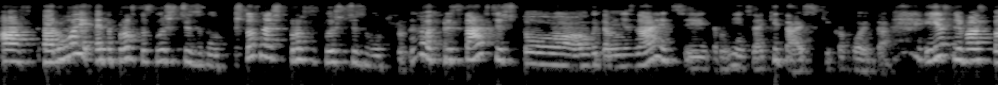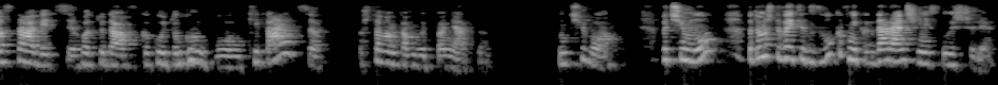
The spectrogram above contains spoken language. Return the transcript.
А второй – это просто слышите звуки. Что значит просто слышите звуки? Ну вот представьте, что вы там не знаете, там, не знаю, китайский какой-то. И если вас поставить вот туда в какую-то группу китайцев, что вам там будет понятно? Ничего. Почему? Потому что вы этих звуков никогда раньше не слышали.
